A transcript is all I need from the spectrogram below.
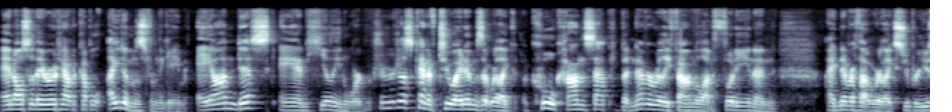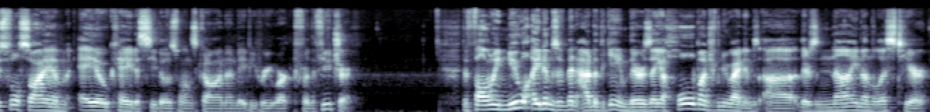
And also they wrote out a couple items from the game. Aeon Disc and Healing Ward, which were just kind of two items that were like a cool concept, but never really found a lot of footing and I never thought were like super useful, so I am a-okay to see those ones gone and maybe reworked for the future. The following new items have been added to the game. There's a whole bunch of new items. Uh, there's nine on the list here.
